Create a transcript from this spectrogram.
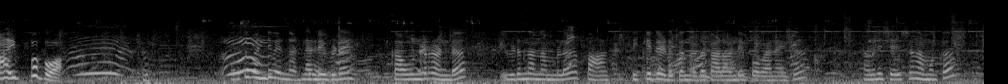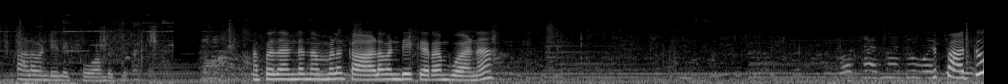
ആ ഇപ്പൊ പോവാ. വണ്ടി വരുന്നുണ്ട്. ഇവിടെ കൗണ്ടർ ഉണ്ട്. ഇവിടെ നിന്നാണ് നമ്മൾ പാസ് ടിക്കറ്റ് എടുക്കുന്നത് കാളവണ്ടിയിൽ പോകാനായിട്ട്. അതിനുശേഷം നമുക്ക് കാളവണ്ടിയിലേക്ക് പോകാൻ പറ്റും. അപ്പോൾ അതാണ്ട് നമ്മൾ കാളവണ്ടിയെ കയറാൻ പോവാണ്. പാത്തു?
